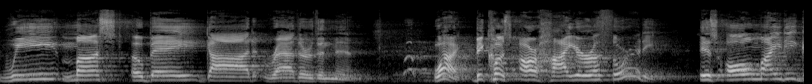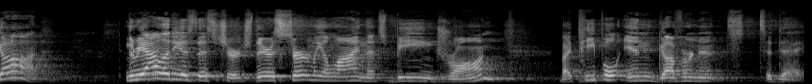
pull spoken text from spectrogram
We must obey God rather than men. Why? Because our higher authority is Almighty God. And the reality is this, church, there is certainly a line that's being drawn by people in governance today.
